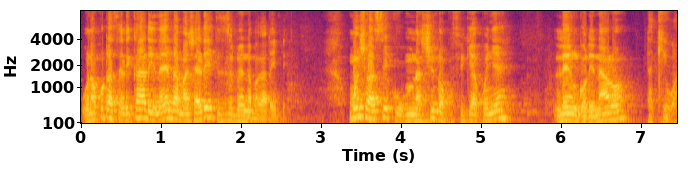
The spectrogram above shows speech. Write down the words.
unakuta serikali inaenda mashariki, sisi tunaenda magharibi. Mwisho wa siku mnashindwa kufikia kwenye lengo linalotakiwa.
